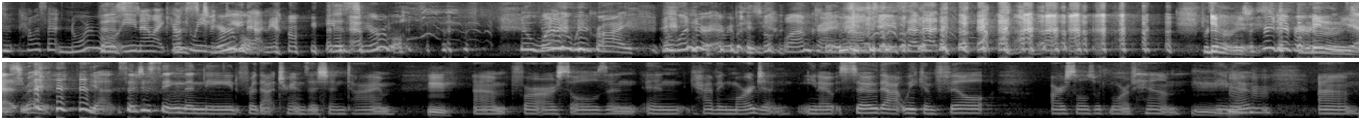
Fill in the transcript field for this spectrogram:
get? How is that normal? that is- you know, like how can we even terrible. do that now? You That is know? terrible. no wonder we cry. No wonder everybody's Well, I'm crying now too. So that For different reasons. for different reasons. Yes. right. Yeah. So just seeing the need for that transition time Hmm. um, for our souls and and having margin, you know, so that we can fill our souls with more of Him. Hmm. You know. Um,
